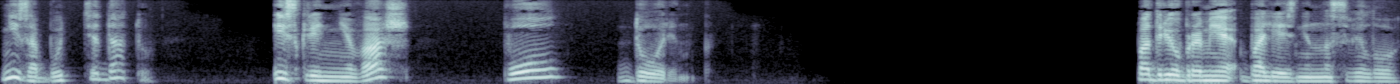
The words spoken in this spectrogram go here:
не забудьте дату. Искренне ваш Пол Доринг. Под ребрами болезненно свело.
